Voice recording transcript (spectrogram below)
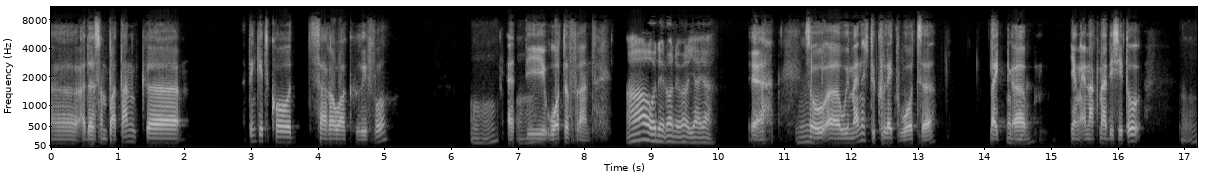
Eh, ada kesempatan ke I think it's called Sarawak River Oh. at Uh-huh. the waterfront. Ah, oh, that one, that one. Ya, ya. Yeah. Hmm. So uh, we managed to collect water. Like Oke. uh, yang enaknya di situ Heeh.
